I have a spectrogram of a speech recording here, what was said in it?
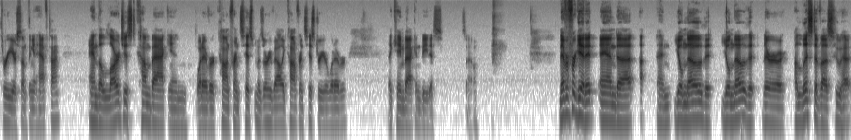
three or something at halftime, and the largest comeback in whatever conference, his, Missouri Valley Conference history or whatever, they came back and beat us. So never forget it. And uh, and you'll know that you'll know that there are a list of us who have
